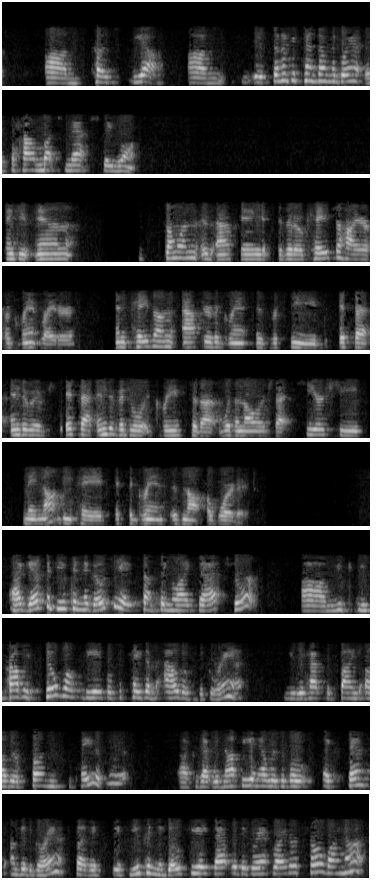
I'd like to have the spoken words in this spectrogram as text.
Because, um, yeah, um, it's going to depend on the grant as to how much match they want. Thank you. And someone is asking, is it okay to hire a grant writer and pay them after the grant is received if that, indiv- if that individual agrees to that with the knowledge that he or she may not be paid if the grant is not awarded? I guess if you can negotiate something like that, sure. Um, you, you probably still won't be able to pay them out of the grant. You would have to find other funds to pay them with because uh, that would not be an eligible expense under the grant. But if, if you can negotiate that with the grant writer, sure, why not?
